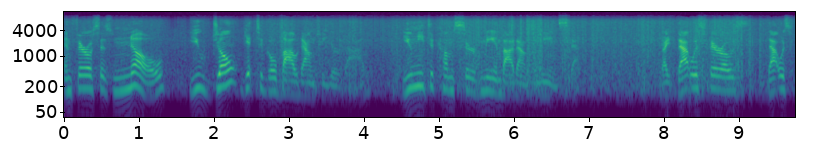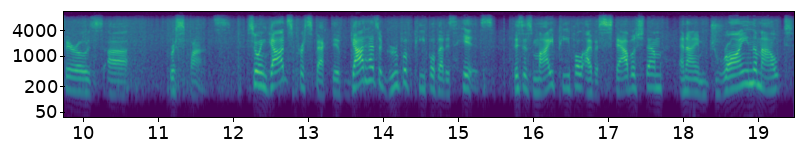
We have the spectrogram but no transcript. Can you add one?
And Pharaoh says, "No, you don't get to go bow down to your God. You need to come serve me and bow down to me instead." Right? That was Pharaoh's that was Pharaoh's uh, response. So in God's perspective, God has a group of people that is his. This is my people. I've established them and I am drawing them out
